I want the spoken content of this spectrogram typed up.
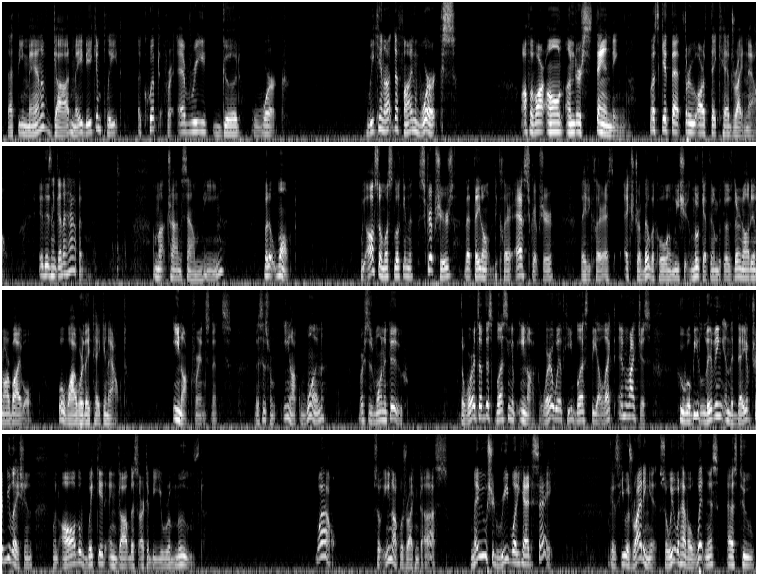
that the man of God may be complete, equipped for every good work. We cannot define works off of our own understanding. Let's get that through our thick heads right now. It isn't going to happen. I'm not trying to sound mean, but it won't. We also must look in the scriptures that they don't declare as scripture, they declare as extra biblical, and we shouldn't look at them because they're not in our Bible. Well, why were they taken out? Enoch, for instance. This is from Enoch 1, verses 1 and 2. The words of this blessing of Enoch, wherewith he blessed the elect and righteous, who will be living in the day of tribulation, when all the wicked and godless are to be removed. Wow. So Enoch was writing to us. Maybe we should read what he had to say. Because he was writing it so we would have a witness as to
